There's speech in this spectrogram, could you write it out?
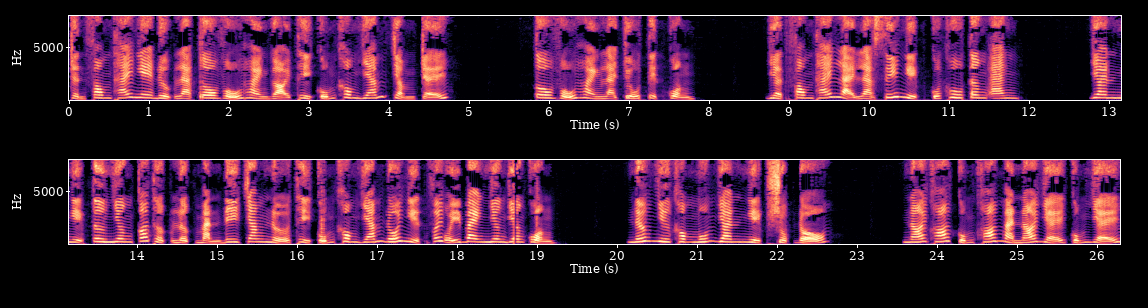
Trịnh Phong Thái nghe được là Tô Vũ Hoàng gọi thì cũng không dám chậm trễ. Tô Vũ Hoàng là chủ tịch quận. Dệt Phong Thái lại là xí nghiệp của khu Tân An. Doanh nghiệp tư nhân có thực lực mạnh đi chăng nữa thì cũng không dám đối nghịch với Ủy ban Nhân dân quận. Nếu như không muốn doanh nghiệp sụp đổ. Nói khó cũng khó mà nói dễ cũng dễ.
